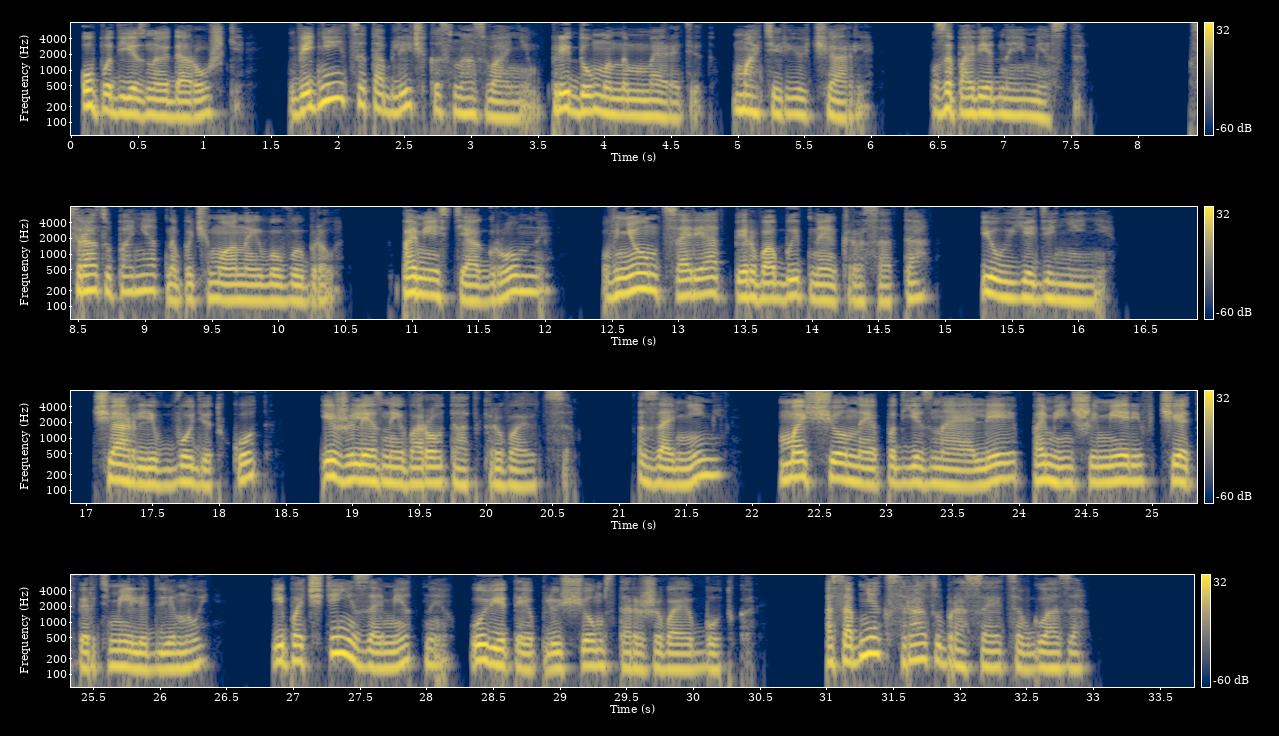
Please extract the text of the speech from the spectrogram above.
У подъездной дорожки виднеется табличка с названием, придуманным Мередит, матерью Чарли, заповедное место. Сразу понятно, почему она его выбрала. Поместье огромное, в нем царят первобытная красота и уединение. Чарли вводит код, и железные ворота открываются. За ними мощенная подъездная аллея, по меньшей мере в четверть мили длиной, и почти незаметная, увитая плющом сторожевая будка. Особняк сразу бросается в глаза.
